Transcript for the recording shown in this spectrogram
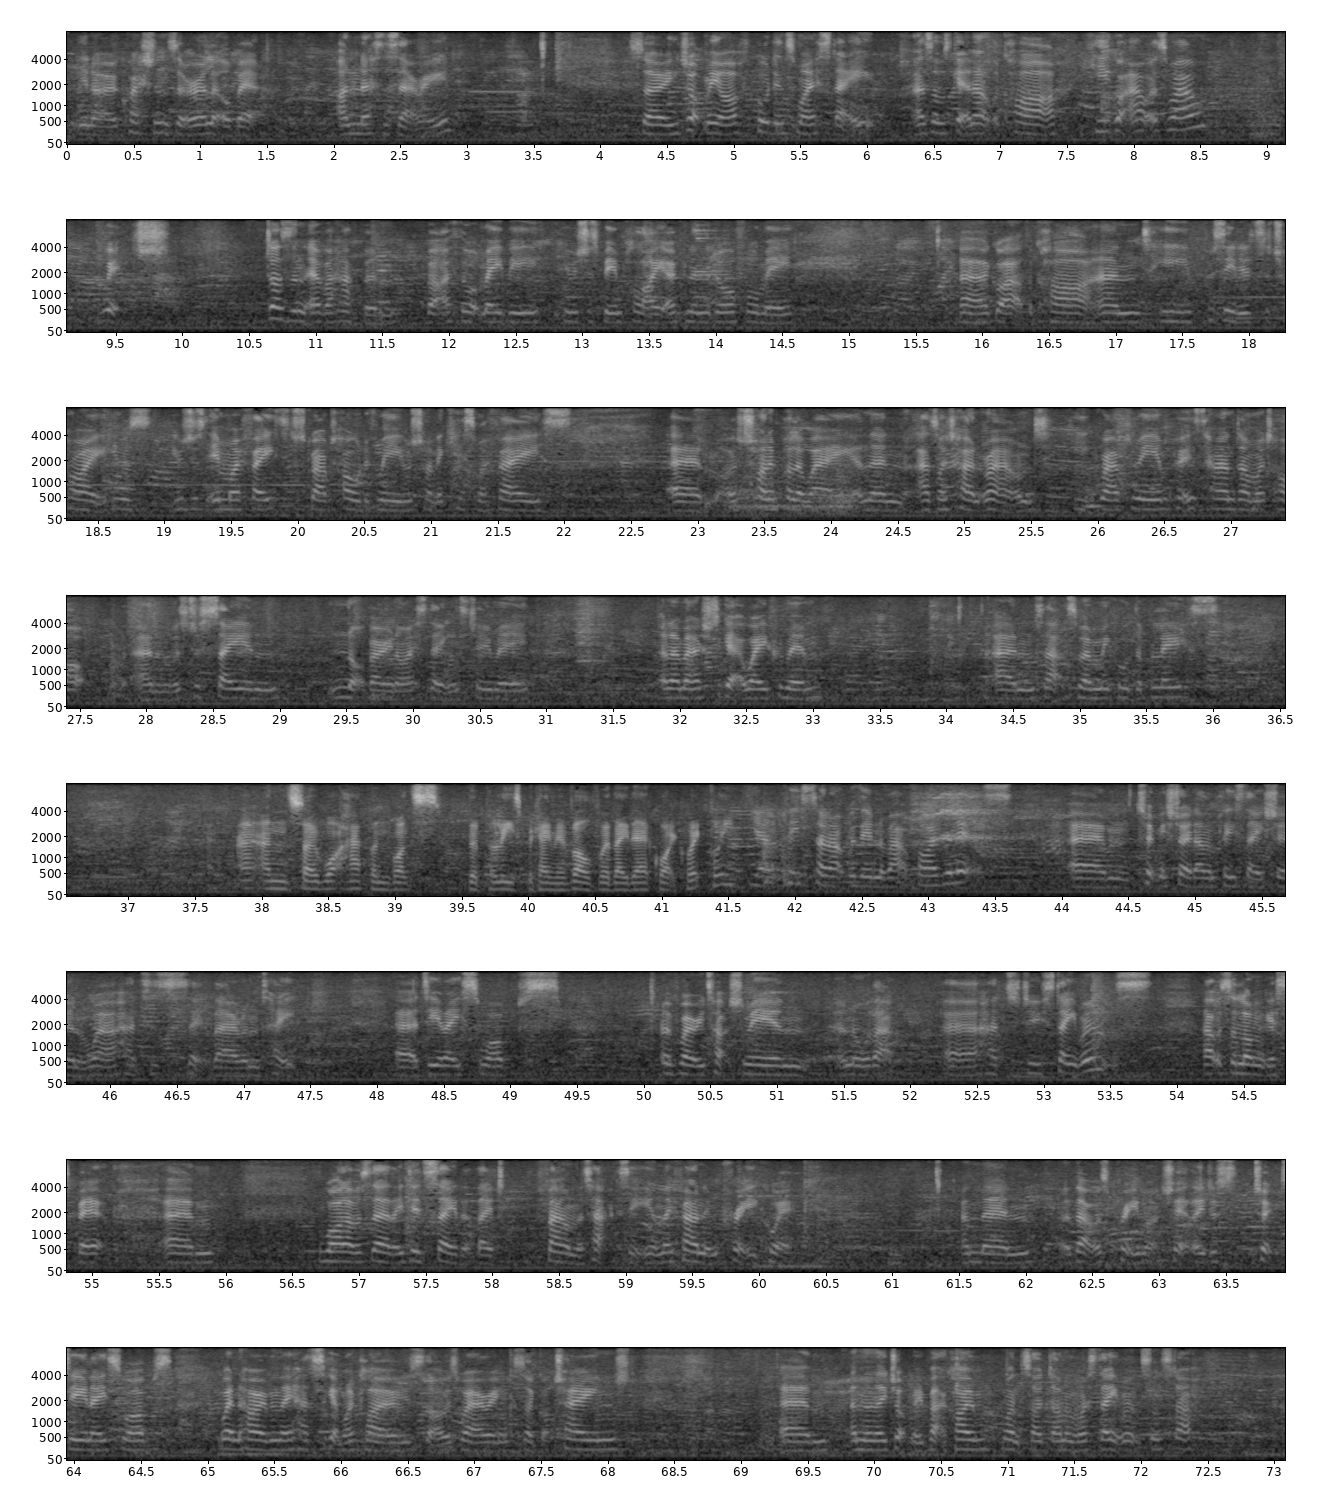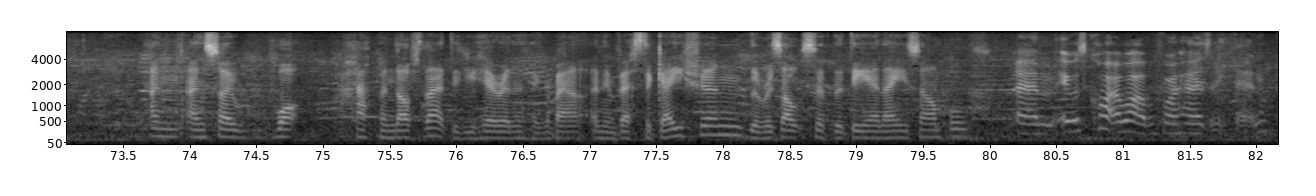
You know, questions that are a little bit unnecessary. So he dropped me off, pulled into my estate. As I was getting out of the car, he got out as well, which doesn't ever happen. But I thought maybe he was just being polite, opening the door for me. Uh, got out of the car and he proceeded to try. He was he was just in my face. He just grabbed hold of me. He was trying to kiss my face. Um, I was trying to pull away, and then as I turned around, he grabbed me and put his hand down my top and was just saying not very nice things to me. And I managed to get away from him, and that's when we called the police. And so, what happened once the police became involved? Were they there quite quickly? Yeah, the police turned up within about five minutes. Um, took me straight down the police station where I had to sit there and take uh, DNA swabs of where he touched me and, and all that. Uh, had to do statements. That was the longest bit. Um, while I was there, they did say that they'd found the taxi and they found him pretty quick. And then that was pretty much it. They just took DNA swabs, went home, and they had to get my clothes that I was wearing because I got changed. Um, and then they dropped me back home once I'd done all my statements and stuff. And and so, what happened after that? Did you hear anything about an investigation? The results of the DNA samples? Um, it was quite a while before I heard anything.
